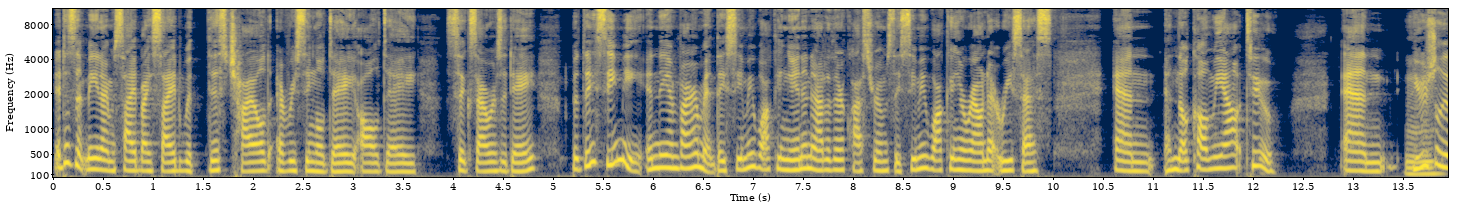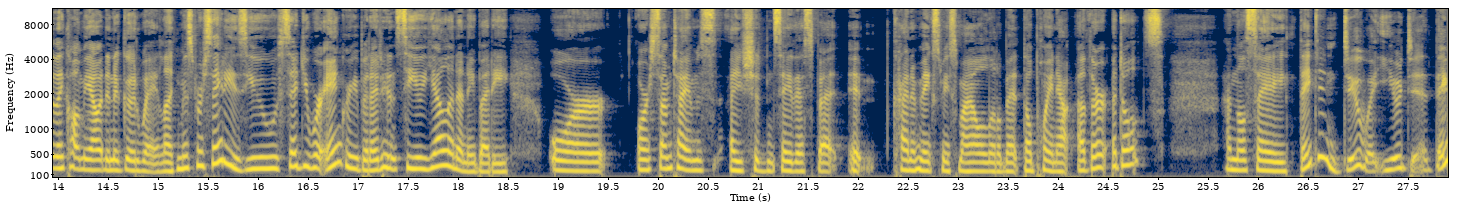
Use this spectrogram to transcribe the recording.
It doesn't mean I'm side by side with this child every single day, all day, six hours a day, but they see me in the environment. They see me walking in and out of their classrooms. They see me walking around at recess and, and they'll call me out too. And mm-hmm. usually they call me out in a good way. Like, Miss Mercedes, you said you were angry, but I didn't see you yell at anybody. Or, or sometimes I shouldn't say this, but it kind of makes me smile a little bit. They'll point out other adults and they'll say, they didn't do what you did. They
